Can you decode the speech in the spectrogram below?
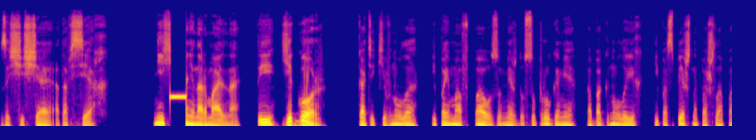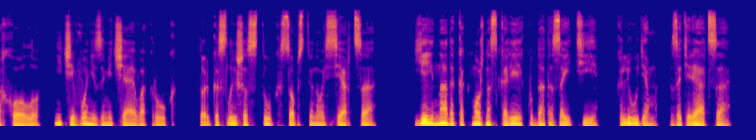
защищая ото всех. «Ни хера не нормально! Ты Егор!» Катя кивнула и, поймав паузу между супругами, обогнула их и поспешно пошла по холлу, ничего не замечая вокруг, только слыша стук собственного сердца. Ей надо как можно скорее куда-то зайти, к людям, затеряться.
